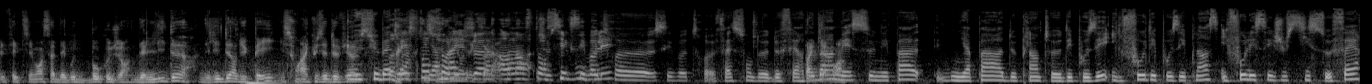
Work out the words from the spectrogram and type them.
effectivement, ça dégoûte beaucoup de gens. Des leaders, des leaders du pays, ils sont accusés de viol. Monsieur Restons sur les jeunes un instant, Je sais que c'est votre, c'est votre façon de, de faire débat, mais ce n'est pas, il n'y a pas de plainte déposée. Il faut déposer plainte, il faut laisser justice se faire,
